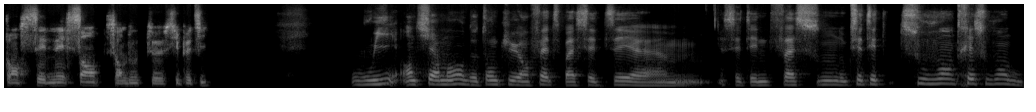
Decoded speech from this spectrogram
pensée naissante, sans doute si petit Oui, entièrement, d'autant que en fait, bah, c'était, c'était une façon, donc c'était souvent, très souvent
